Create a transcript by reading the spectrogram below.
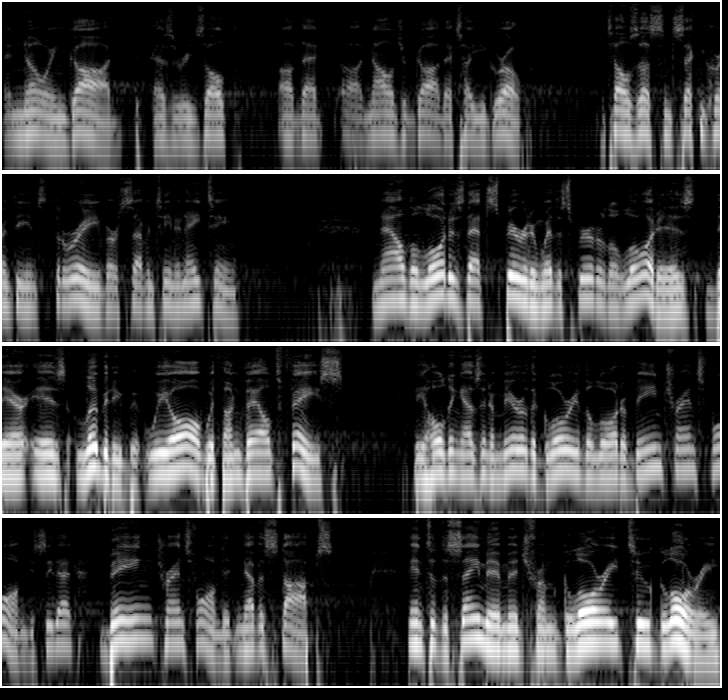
and knowing God as a result of that uh, knowledge of God. That's how you grow. It tells us in 2 Corinthians 3, verse 17 and 18. Now the Lord is that Spirit, and where the Spirit of the Lord is, there is liberty. But we all, with unveiled face, beholding as in a mirror the glory of the Lord, are being transformed. You see that? Being transformed. It never stops. Into the same image from glory to glory,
